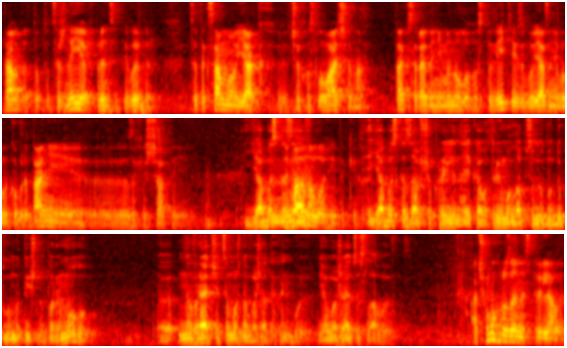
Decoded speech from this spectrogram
правда? Тобто це ж не є в принципі вибір. Це так само, як Чехословаччина, так всередині минулого століття і зобов'язання Великобританії е, захищати її. Я би Нема аналогій таких. я би сказав, що країна, яка отримала абсолютну дипломатичну перемогу, е, навряд чи це можна вважати ганьбою. Я вважаю це славою. А чому грузини стріляли,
